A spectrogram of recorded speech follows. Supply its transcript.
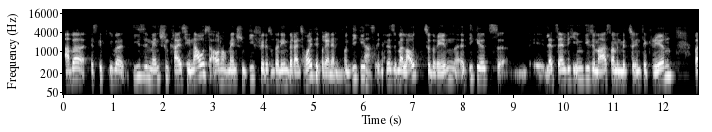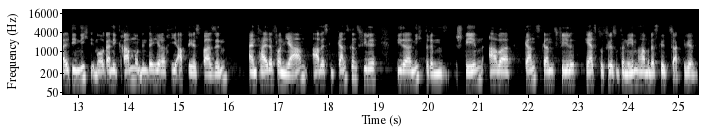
Aber es gibt über diese Menschenkreis hinaus auch noch Menschen, die für das Unternehmen bereits heute brennen. Und die gilt es, ja. ich nenne es immer laut zu drehen, die gilt es äh, letztendlich in diese Maßnahmen mit zu integrieren, weil die nicht im Organigramm und in der Hierarchie ablesbar sind. Ein Teil davon ja, aber es gibt ganz, ganz viele, die da nicht drin stehen, aber ganz, ganz viel Herzblut für das Unternehmen haben und das gilt zu aktivieren.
